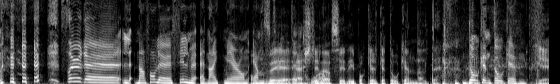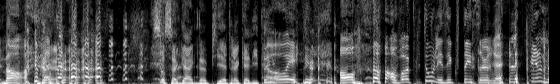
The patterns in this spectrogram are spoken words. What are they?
sur, euh, le- dans le fond, le film A Nightmare on On Elm Street acheter 3. leur CD pour quelques tokens dans le temps. Token, token. Yeah. Bon. Sur ce gag de piètre qualité. Ah oui. on, on va plutôt les écouter sur euh, le film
